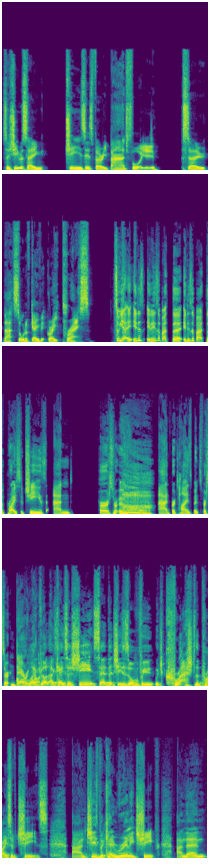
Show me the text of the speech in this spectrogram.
So she was saying cheese is very bad for you. So that sort of gave it great press. So yeah, it is it is about the it is about the price of cheese and her sort of advertisements for certain dairy Oh my products. god! Okay, so she said that cheese is awful for you, which crashed the price of cheese, and cheese became really cheap. And then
